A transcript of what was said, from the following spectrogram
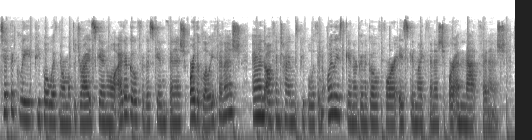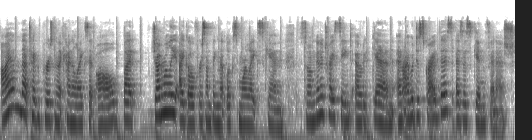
Typically, people with normal to dry skin will either go for the skin finish or the glowy finish, and oftentimes people with an oily skin are gonna go for a skin-like finish or a matte finish. I am that type of person that kind of likes it all, but Generally, I go for something that looks more like skin. So I'm gonna try Seint out again, and I would describe this as a skin finish.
